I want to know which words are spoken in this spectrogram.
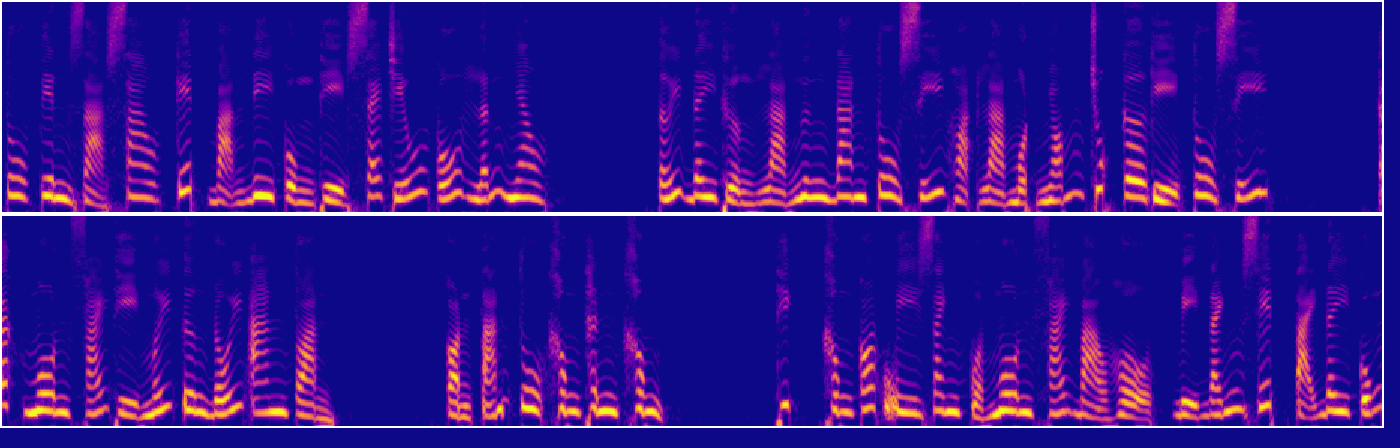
Tu tiên giả sao, kết bạn đi cùng thì sẽ chiếu cố lẫn nhau. Tới đây thường là ngưng đan tu sĩ hoặc là một nhóm trúc cơ kỳ tu sĩ. Các môn phái thì mới tương đối an toàn. Còn tán tu không thân không. Thích không có uy danh của môn phái bảo hộ, bị đánh giết tại đây cũng.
